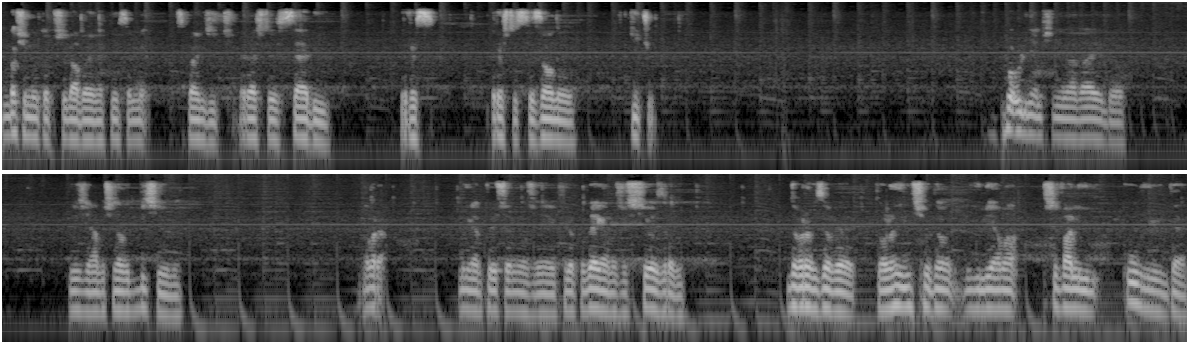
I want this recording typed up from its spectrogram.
bo się mu to przyda, bo jednak nie chcemy spędzić reszty serii, res, reszty sezonu w kiciu. Bo William się nie nadaje do więzienia, by się nawet bić nie. Dobra. William tu jeszcze może chwilę pobiega, może siłę zrobi. Dobra widzowie, kolejny się do Williama przywali. Kurde.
